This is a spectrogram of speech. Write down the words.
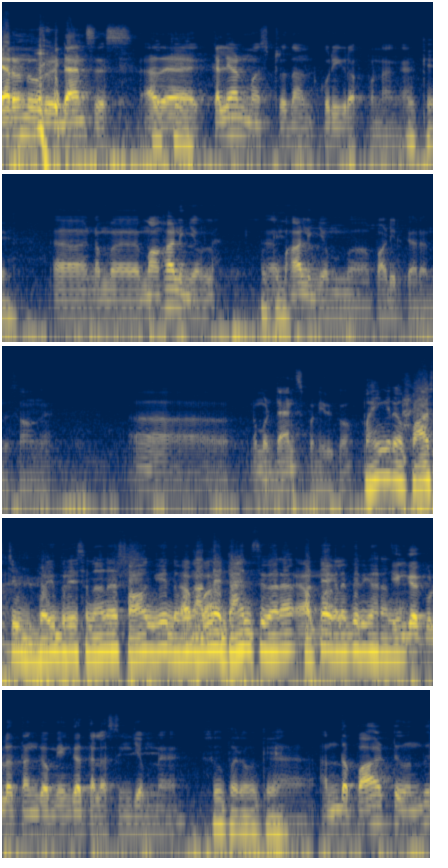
இரநூறு டான்சஸ் அதை கல்யாண் மாஸ்டர் தான் கொரியோகிராஃப் பண்ணாங்க. நம்ம மகாலிங்கம்ல மகாலிங்கம் பாடியிருக்காரு அந்த சாங்கை நம்ம டான்ஸ் பண்ணியிருக்கோம். பயங்கர பாசிட்டிவ் வைப்ரேஷனான சாங் இந்த மாதிரி அண்ணன் டான்ஸ் வேற பட்டைய கிளப்பியிருக்காரு. எங்கக்குள்ள தங்கம் எங்க தலை சிங்கம்னு. சூப்பர் ஓகே அந்த பாட்டு வந்து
